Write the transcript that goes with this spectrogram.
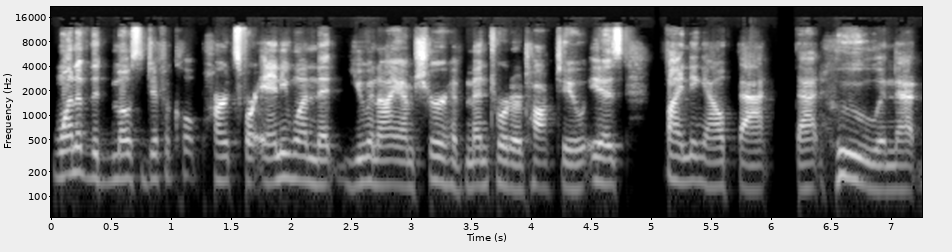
One of the most difficult parts for anyone that you and I I'm sure have mentored or talked to is finding out that that who and that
